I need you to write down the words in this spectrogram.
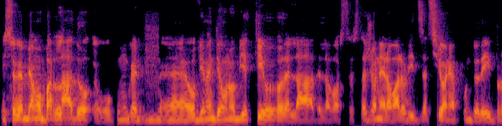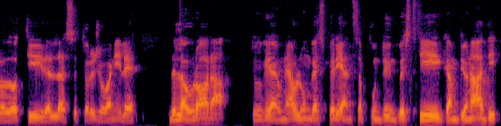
Visto che abbiamo parlato, o comunque eh, ovviamente è un obiettivo della, della, vostra stagione, la valorizzazione appunto dei prodotti del settore giovanile dell'Aurora, tu che hai una lunga esperienza appunto in questi campionati,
